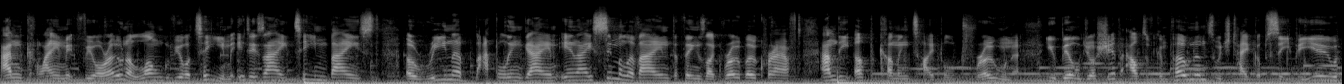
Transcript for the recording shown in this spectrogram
and claim it for your own along with your team. It is a team-based arena battling game in a similar vein to things like Robocraft and the upcoming title Drone. You build your ship out of components which take up CPU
